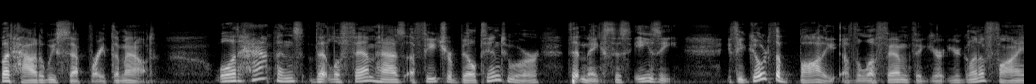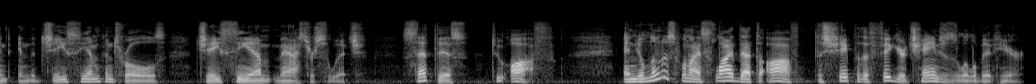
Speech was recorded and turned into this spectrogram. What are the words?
But how do we separate them out? Well, it happens that LaFemme has a feature built into her that makes this easy. If you go to the body of the LaFemme figure, you're going to find in the JCM controls JCM master switch. Set this to off. And you'll notice when I slide that to off, the shape of the figure changes a little bit here.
